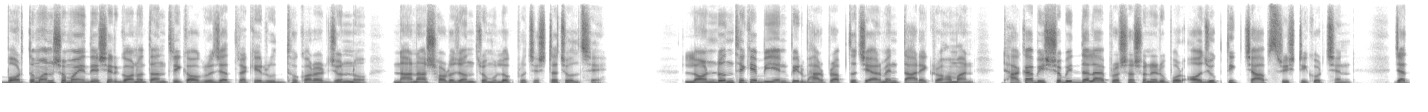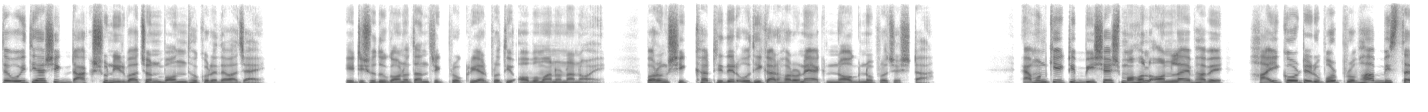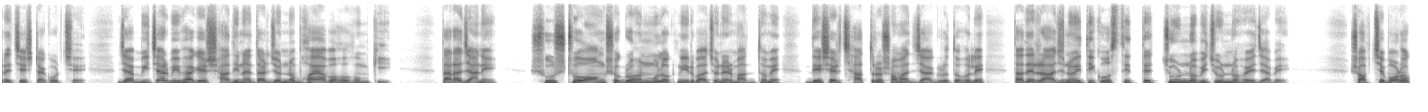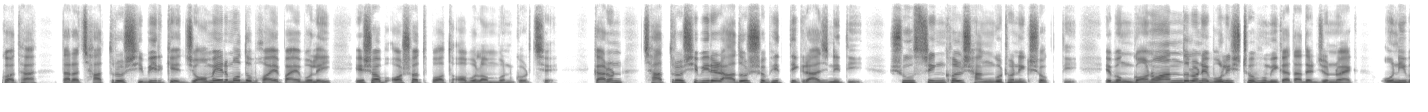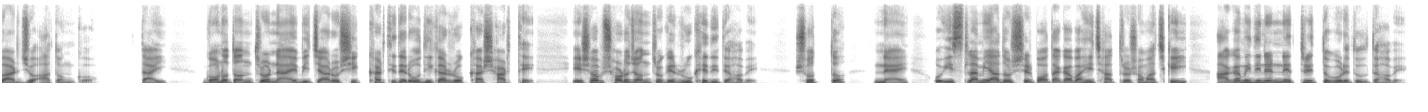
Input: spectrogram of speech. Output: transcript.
বর্তমান সময়ে দেশের গণতান্ত্রিক অগ্রযাত্রাকে রুদ্ধ করার জন্য নানা ষড়যন্ত্রমূলক প্রচেষ্টা চলছে। লন্ডন থেকে বিএনপির ভারপ্রাপ্ত চেয়ারম্যান তারেক রহমান ঢাকা বিশ্ববিদ্যালয় প্রশাসনের উপর অযৌক্তিক চাপ সৃষ্টি করছেন, যাতে ঐতিহাসিক ডাকসু নির্বাচন বন্ধ করে দেওয়া যায়। এটি শুধু গণতান্ত্রিক প্রক্রিয়ার প্রতি অবমাননা নয়, বরং শিক্ষার্থীদের অধিকার হরণে এক নগ্ন প্রচেষ্টা। এমনকি একটি বিশেষ মহল অনলাইনভাবে হাইকোর্টের উপর প্রভাব বিস্তারের চেষ্টা করছে, যা বিচার বিভাগের স্বাধীনতার জন্য ভয়াবহ হুমকি। তারা জানে, সুষ্ঠু অংশগ্রহণমূলক নির্বাচনের মাধ্যমে দেশের ছাত্র সমাজ জাগ্রত হলে তাদের রাজনৈতিক অস্তিত্বে চূর্ণ বিচূর্ণ হয়ে যাবে। সবচেয়ে বড় কথা, তারা ছাত্র শিবিরকে জমের মতো ভয় পায় বলেই এসব অসৎ পথ অবলম্বন করছে। কারণ ছাত্র শিবিরের আদর্শভিত্তিক রাজনীতি, সুশৃঙ্খল সাংগঠনিক শক্তি এবং গণ আন্দোলনে বলিষ্ঠ ভূমিকা তাদের জন্য এক অনিবার্য আতঙ্ক। তাই গণতন্ত্র, ন্যায় বিচার ও শিক্ষার্থীদের অধিকার রক্ষার স্বার্থে এসব ষড়যন্ত্রকে রুখে দিতে হবে। সত্য, ন্যায় ও ইসলামী আদর্শের পতাকাবাহী ছাত্র সমাজকেই আগামী দিনের নেতৃত্ব গড়ে তুলতে হবে।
